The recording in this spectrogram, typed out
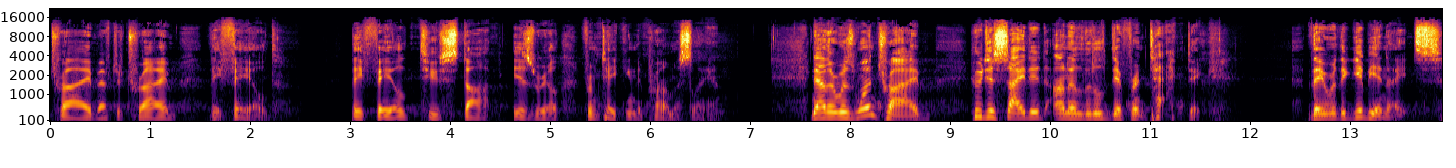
tribe after tribe, they failed. They failed to stop Israel from taking the promised land. Now, there was one tribe who decided on a little different tactic. They were the Gibeonites.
